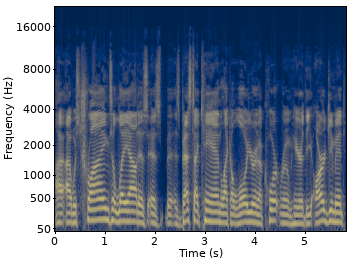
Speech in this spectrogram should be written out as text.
I, I, was trying to lay out as as as best I can, like a lawyer in a courtroom here, the argument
